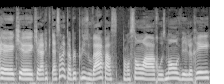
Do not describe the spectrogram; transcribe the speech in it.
euh, que, que la réputation est un peu plus ouverte. Par- Pensons à Rosemont, Villeray,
